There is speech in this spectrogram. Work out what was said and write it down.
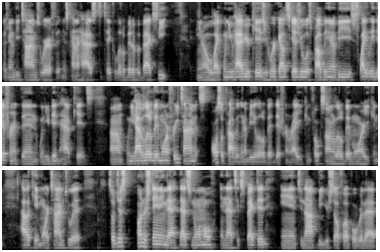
there's going to be times where fitness kind of has to take a little bit of a back seat you know like when you have your kids your workout schedule is probably going to be slightly different than when you didn't have kids um, when you have a little bit more free time, it's also probably going to be a little bit different, right? You can focus on a little bit more, you can allocate more time to it. So just understanding that that's normal and that's expected, and to not beat yourself up over that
